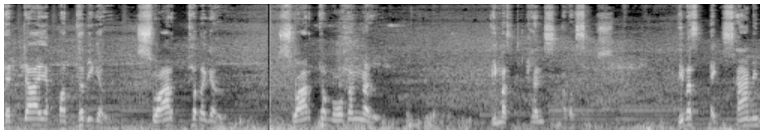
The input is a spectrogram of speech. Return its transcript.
തെറ്റായ പദ്ധതികൾ സ്വാർത്ഥതകൾ സ്വാർത്ഥമോഹങ്ങൾ. We must we must examine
